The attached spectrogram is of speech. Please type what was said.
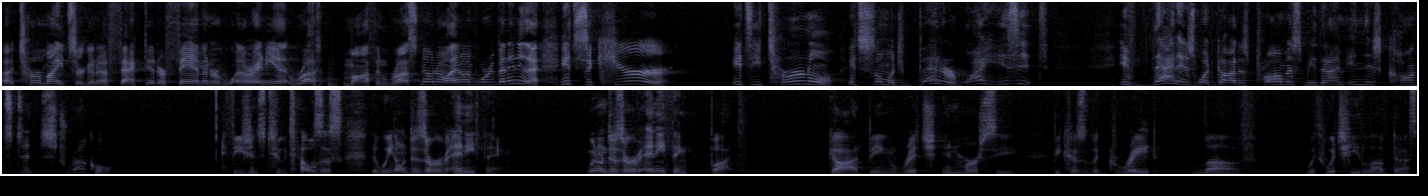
uh, termites are going to affect it, or famine, or, or any uh, rust, moth and rust. No, no, I don't have to worry about any of that. It's secure, it's eternal, it's so much better. Why is it? If that is what God has promised me, that I'm in this constant struggle. Ephesians 2 tells us that we don't deserve anything. We don't deserve anything but God being rich in mercy because of the great love with which he loved us,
